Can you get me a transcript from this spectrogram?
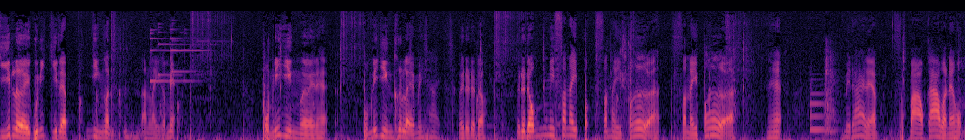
กรีดเลยกูนี่กรีดแล้วยิงก่อนอะไรครับเนี่ยผมนี่ยิงเลยนะฮะผมนี่ยิงขึ้นเลยไม่ใช่เดี๋ยวเดี๋ยวเดี๋ยวเดี๋ยวเดี๋ยวมีสไนเปอร์ สไนเปอร์สไนเปอร์เนะฮะไม่ได้เลยครับสปาวเก้าวันนะผม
